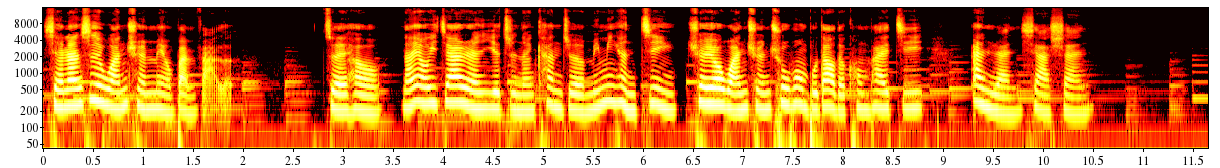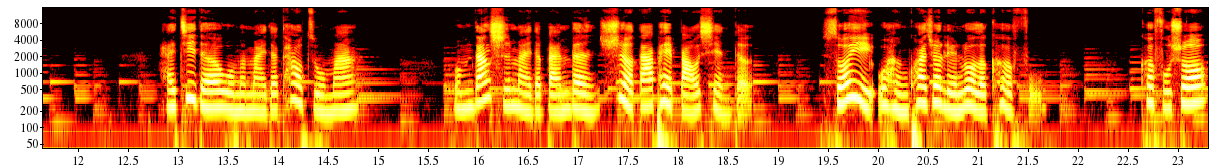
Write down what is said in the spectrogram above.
显然是完全没有办法了。最后，男友一家人也只能看着明明很近却又完全触碰不到的空拍机，黯然下山。还记得我们买的套组吗？我们当时买的版本是有搭配保险的，所以我很快就联络了客服。客服说，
